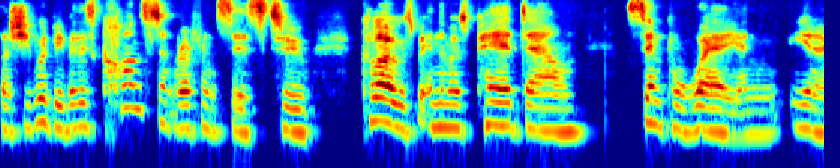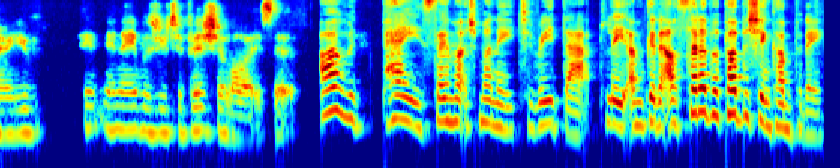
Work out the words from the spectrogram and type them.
that she would be, but there's constant references to clothes, but in the most pared down, simple way, and you know, you it enables you to visualize it. I would pay so much money to read that. Please, I'm gonna. I'll set up a publishing company.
